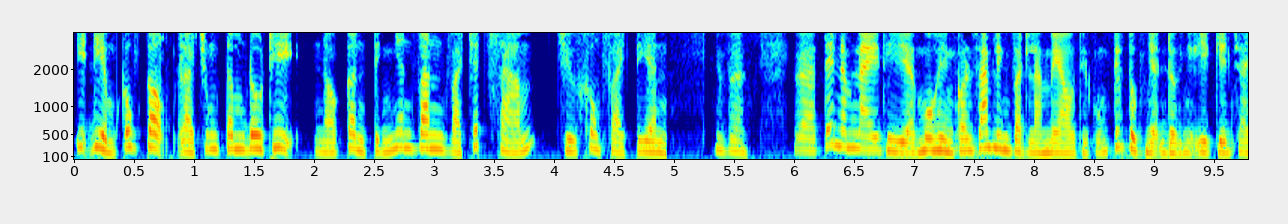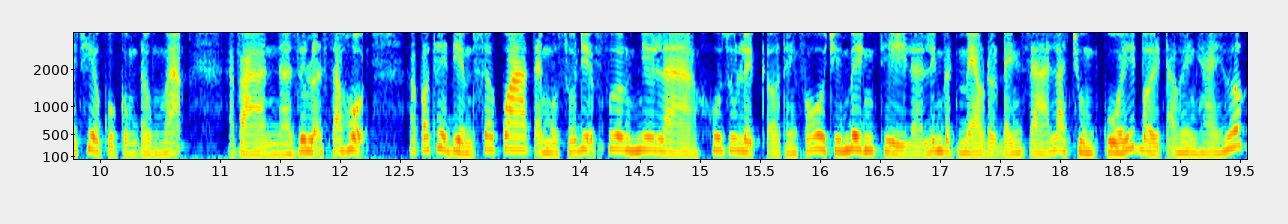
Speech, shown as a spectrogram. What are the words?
Địa điểm công cộng là trung tâm đô thị, nó cần tính nhân văn và chất xám, chứ không phải tiền. Vâng. Và Tết năm nay thì à, mô hình con giáp linh vật là mèo thì cũng tiếp tục nhận được những ý kiến trái chiều của cộng đồng mạng và à, dư luận xã hội. À, có thể điểm sơ qua tại một số địa phương như là khu du lịch ở thành phố Hồ Chí Minh thì là linh vật mèo được đánh giá là trùm cuối bởi tạo hình hài hước,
